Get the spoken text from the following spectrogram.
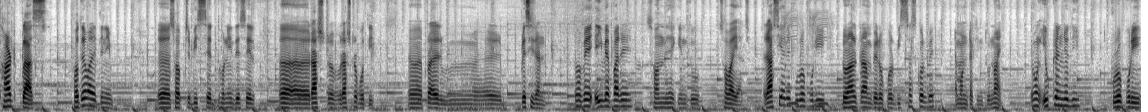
থার্ড ক্লাস হতে পারে তিনি সবচেয়ে বিশ্বের ধনী দেশের রাষ্ট্র রাষ্ট্রপতি প্রেসিডেন্ট তবে এই ব্যাপারে সন্দেহে কিন্তু সবাই আছে। রাশিয়া যে পুরোপুরি ডোনাল্ড ট্রাম্পের ওপর বিশ্বাস করবে, এমনটা কিন্তু নয়। এবং ইউক্রেন যদি পুরোপুরি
